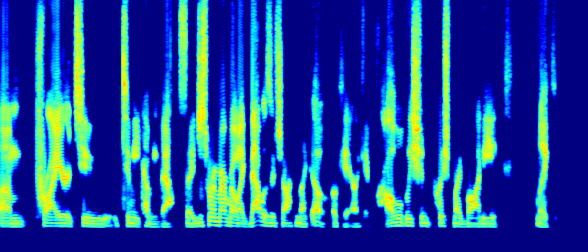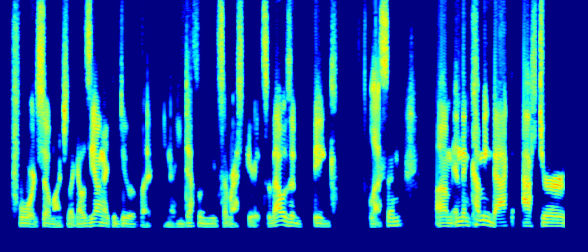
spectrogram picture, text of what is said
um, prior to to me coming back. So I just remember like that was a shock. I'm like, oh, okay, like I probably shouldn't push my body like forward so much. Like I was young, I could do it, but you know, you definitely need some rest periods. So that was a big lesson. Um, and then coming back after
